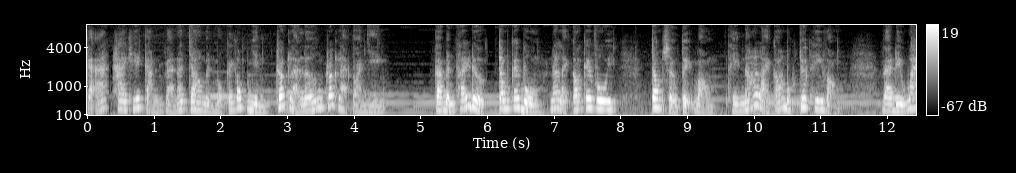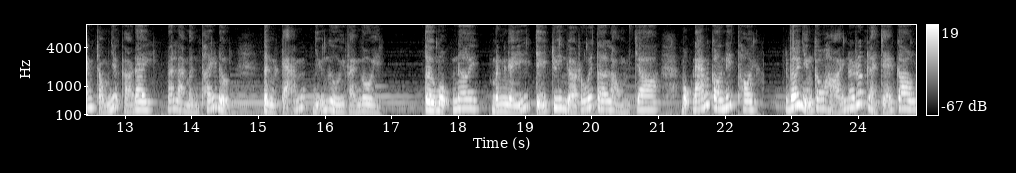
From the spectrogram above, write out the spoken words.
cả hai khía cạnh và nó cho mình một cái góc nhìn rất là lớn, rất là toàn diện và mình thấy được trong cái buồn nó lại có cái vui. Trong sự tuyệt vọng thì nó lại có một chút hy vọng. Và điều quan trọng nhất ở đây đó là mình thấy được tình cảm giữa người và người. Từ một nơi mình nghĩ chỉ chuyên gỡ rối tơ lòng cho một đám con nít thôi. Với những câu hỏi nó rất là trẻ con,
